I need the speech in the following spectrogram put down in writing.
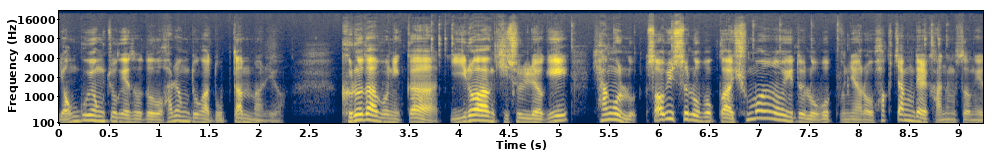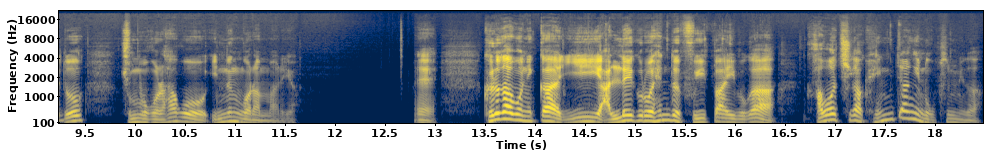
연구용 쪽에서도 활용도가 높단 말이에요. 그러다 보니까 이러한 기술력이 향후 로- 서비스 로봇과 휴머노이드 로봇 분야로 확장될 가능성에도 주목을 하고 있는 거란 말이에요. 예. 그러다 보니까 이 알레그로 핸드 V5가 값어치가 굉장히 높습니다.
